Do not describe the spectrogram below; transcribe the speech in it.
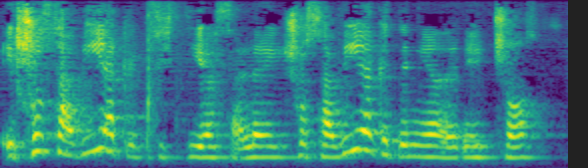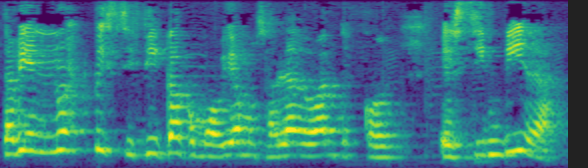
eh, yo sabía que existía esa ley, yo sabía que tenía derechos. Está bien, no especifica, como habíamos hablado antes, con eh, sin vida,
